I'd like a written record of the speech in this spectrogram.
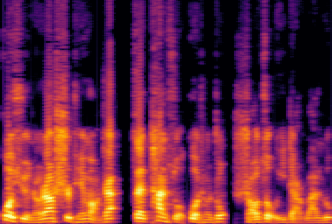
或许能让视频网站在探索过程中少走一点弯路。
